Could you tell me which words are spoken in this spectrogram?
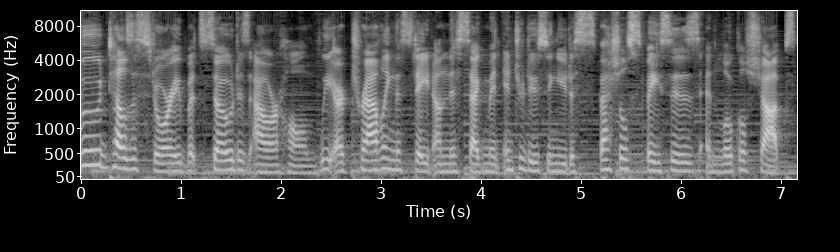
Food tells a story, but so does our home. We are traveling the state on this segment, introducing you to special spaces and local shops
